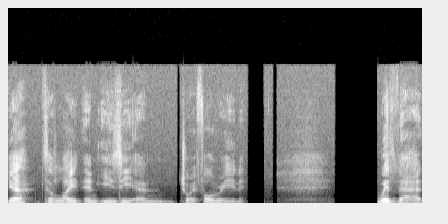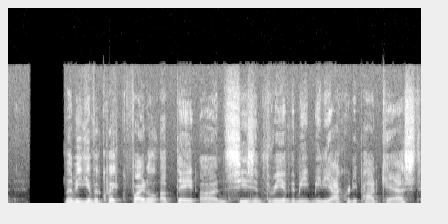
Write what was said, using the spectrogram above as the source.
yeah, it's a light and easy and joyful read. With that, let me give a quick final update on season three of the Meet Mediocrity podcast.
